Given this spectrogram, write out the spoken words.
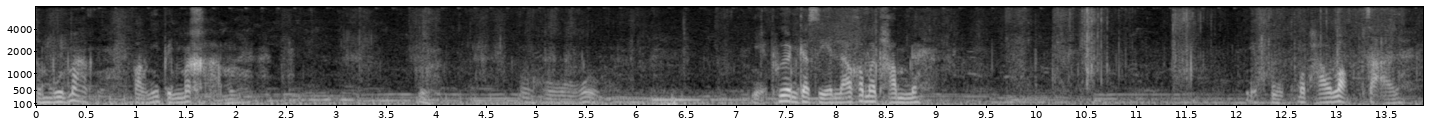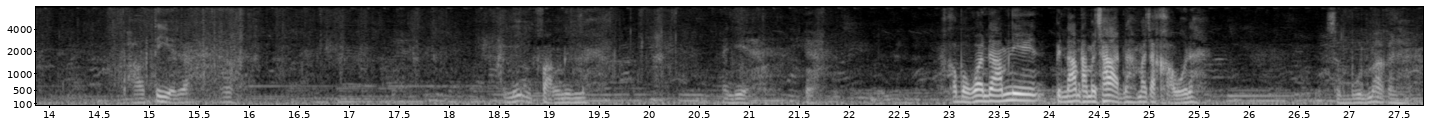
สมบูรณ์มากฝั่งนี้เป็นมะขามนะโอ้โห เนี่ยเพื่อนเกษียณแล้วเขามาทำนะเนี่ยปลูกมะพร้าวรอบสายนะมะพร้าวเตี้ยด้วยอะอันนี้อีกฝั่งหนึ่งนะอันนี้เนี่ยเขาบอกว่าน้ำนี่เป็นน้ำธรรมชาตินะมาจากเขานะ สมบูรณ์มากเลยนะ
